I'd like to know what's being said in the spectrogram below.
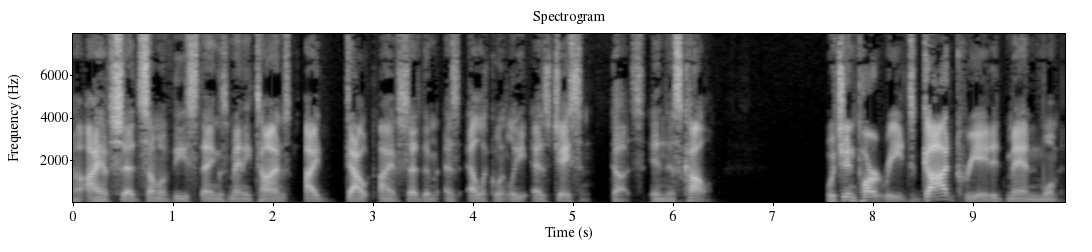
Uh, I have said some of these things many times. I doubt I have said them as eloquently as Jason does in this column, which in part reads God created man and woman.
